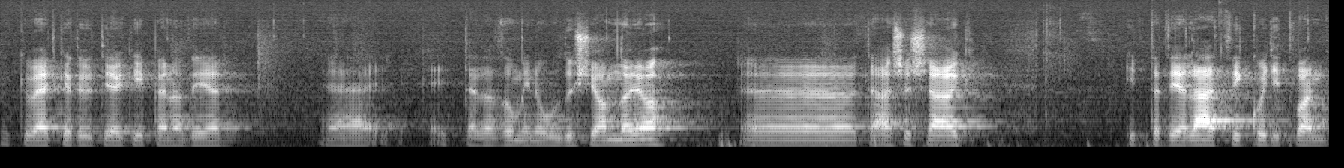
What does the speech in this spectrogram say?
a következő térképen azért e, itt ez az ominózus Jamnaja e, társaság, itt azért látszik, hogy itt van,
